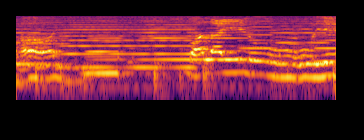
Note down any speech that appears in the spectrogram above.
ভাই। পালাইলো এ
